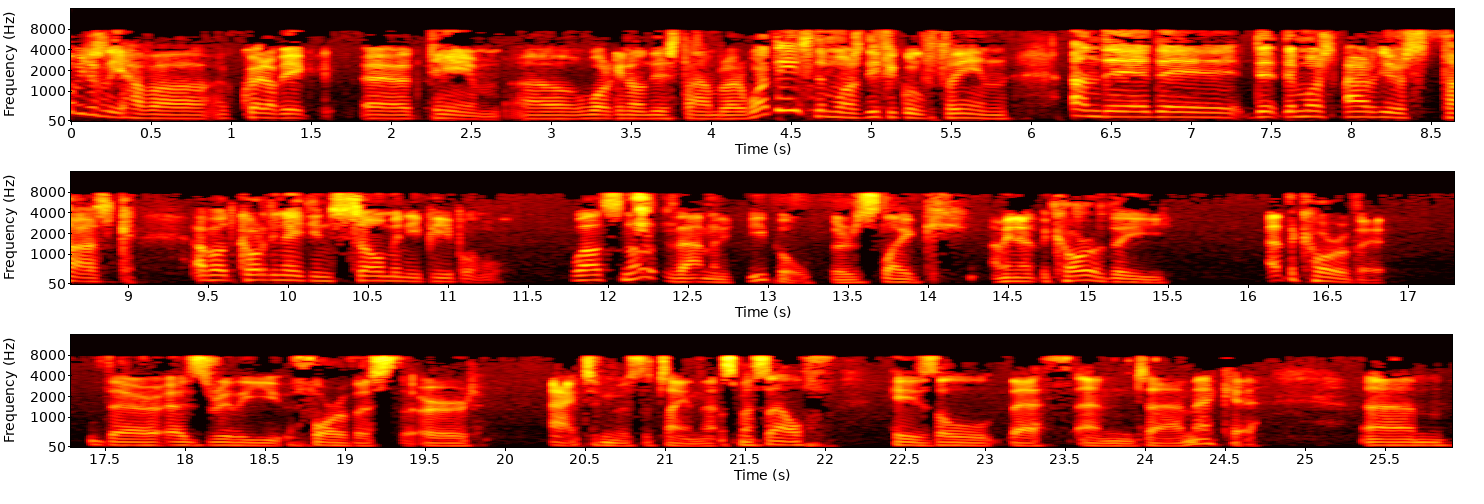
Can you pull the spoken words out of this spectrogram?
obviously have a quite a big uh, team uh, working on this Tumblr. What is the most difficult thing and the, the the the most arduous task about coordinating so many people? Well, it's not that many people. There's like, I mean, at the core of the, at the core of it, there is really four of us that are active most of the time. That's myself, Hazel, Beth, and uh, Mecca. Um,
